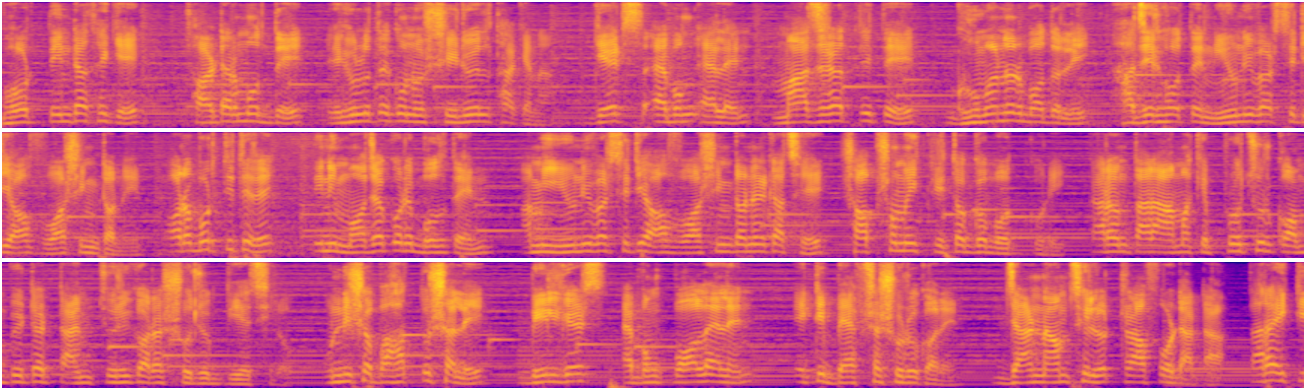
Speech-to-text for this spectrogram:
ভোর তিনটা থেকে ছয়টার মধ্যে এগুলোতে কোনো শিডিউল থাকে না। গেটস এবং অ্যালেন মাঝরাত্রিতে ঘুমানোর বদলে হাজির হতেন ইউনিভার্সিটি অফ ওয়াশিংটনে। পরবর্তীতে তিনি মজা করে বলতেন, আমি ইউনিভার্সিটি অফ ওয়াশিংটনের কাছে সবসময় কৃতজ্ঞ বোধ করি, কারণ তারা আমাকে প্রচুর কম্পিউটার টাইম চুরি করার সুযোগ দিয়েছিল। উনিশশো বাহাত্তর সালে বিল গেটস এবং পল অ্যালেন একটি ব্যবসা শুরু করেন, যার নাম ছিল ট্রাফো ডাটা তারা একটি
